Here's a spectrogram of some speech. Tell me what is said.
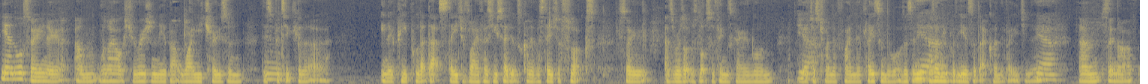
Yeah, and also, you know, um, when I asked you originally about why you chosen this Mm. particular, you know, people at that stage of life, as you said, it was kind of a stage of flux. So as a result, there's lots of things going on. Yeah. They're just trying to find their place in the world, as, any, as Yeah. anybody is at that kind of age, you know. Yeah. Um, so no, I've-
